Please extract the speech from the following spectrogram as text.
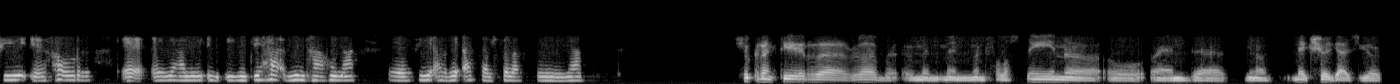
في فور يعني الانتهاء منها هنا في الرئاسة الفلسطينية. شكرا كثير من من من فلسطين and uh, you know make sure guys you're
